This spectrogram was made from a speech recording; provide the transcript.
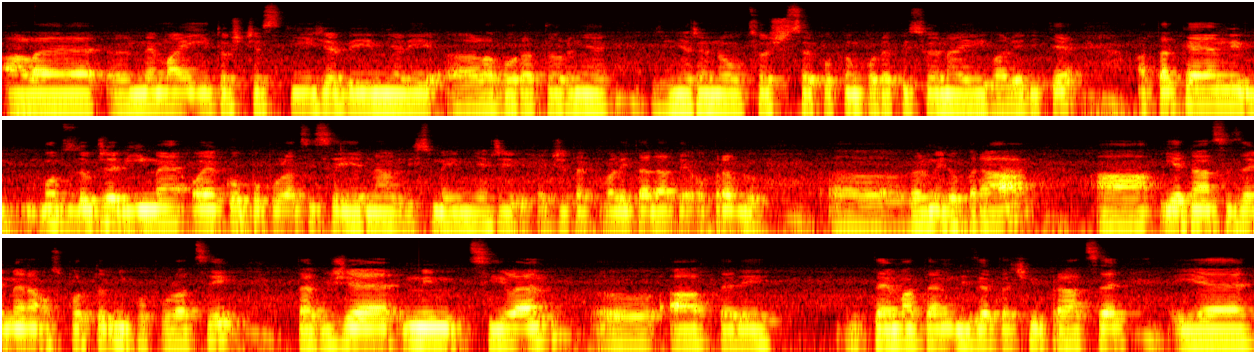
ale eh, nemají to štěstí, že by ji měli eh, laboratorně změřenou, což se potom podepisuje na její validitě. A také my moc dobře víme, o jakou populaci se jedná, když jsme ji měřili. Takže ta kvalita dat je opravdu velmi dobrá a jedná se zejména o sportovní populaci. Takže mým cílem a tedy tématem dizertační práce je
